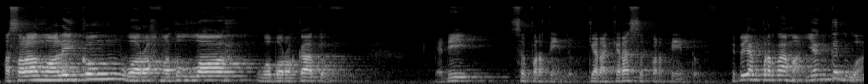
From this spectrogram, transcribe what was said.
Assalamualaikum warahmatullahi wabarakatuh. Jadi seperti itu, kira-kira seperti itu. Itu yang pertama. Yang kedua,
